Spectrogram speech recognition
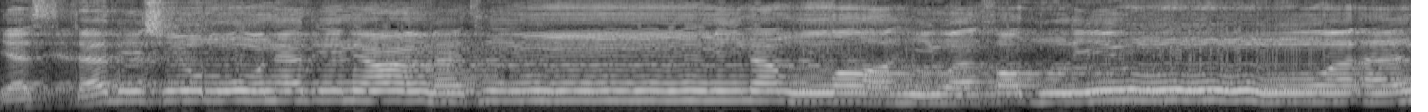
يستبشرون بنعمة من الله وفضل وأن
